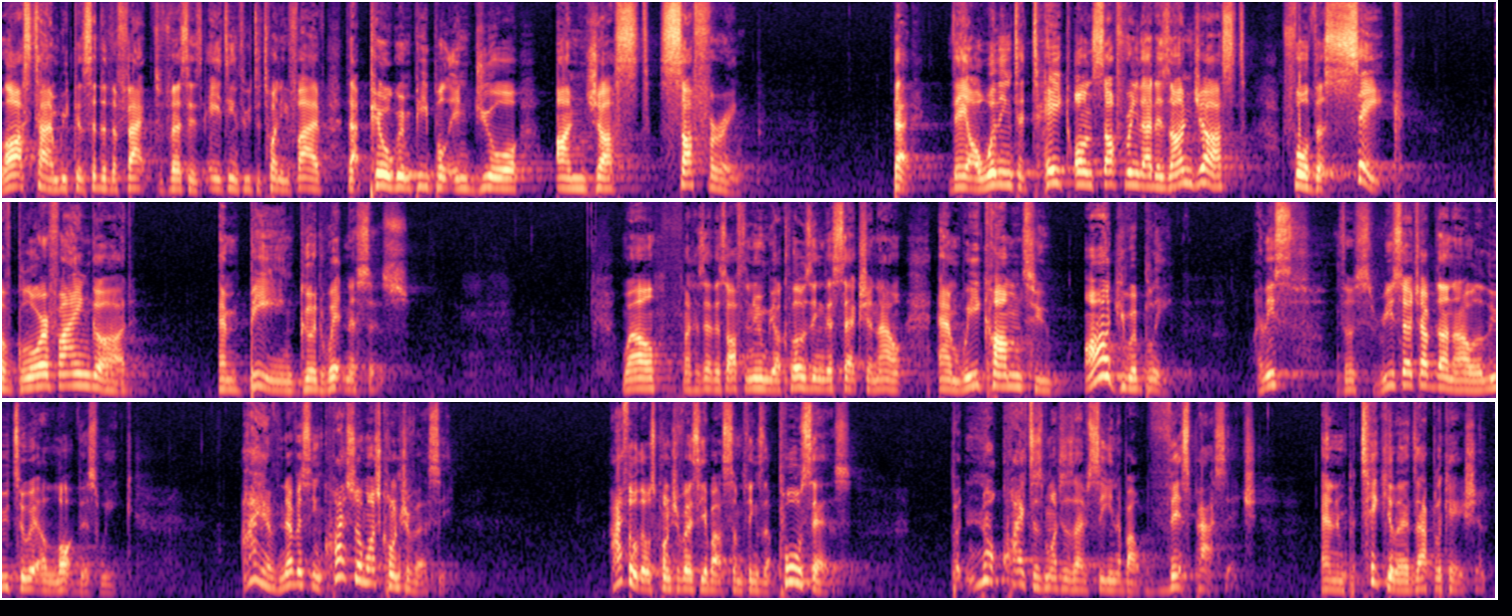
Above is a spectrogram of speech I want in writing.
Last time we considered the fact, verses 18 through to 25, that pilgrim people endure unjust suffering. That they are willing to take on suffering that is unjust for the sake of glorifying God and being good witnesses. Well, like I said this afternoon, we are closing this section out, and we come to arguably, at least this research I've done, and I'll allude to it a lot this week. I have never seen quite so much controversy. I thought there was controversy about some things that Paul says, but not quite as much as I've seen about this passage, and in particular its application.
